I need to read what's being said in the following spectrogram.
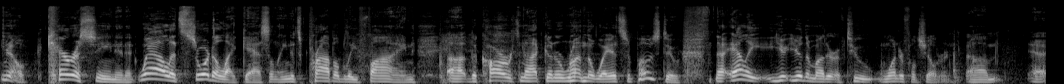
you know, kerosene in it. Well, it's sort of like gasoline. It's probably fine. Uh, the car's not going to run the way it's supposed to. Now, Allie, you're the mother of two wonderful children. Um, uh,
